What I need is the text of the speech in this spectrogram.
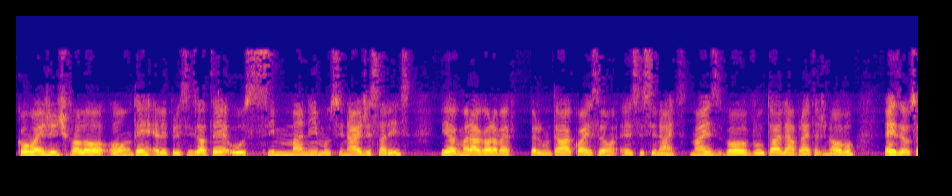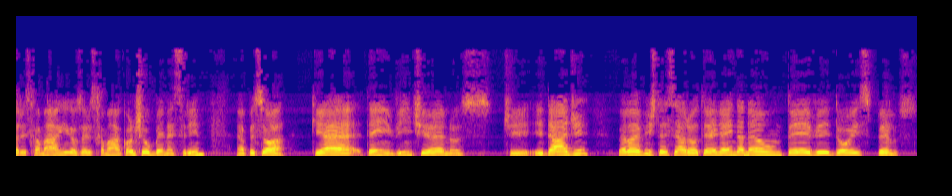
Como a gente falou ontem, ele precisa ter os simanim, os sinais de saris, e a Gemara agora vai perguntar quais são esses sinais. Mas vou voltar lá para de novo. Eis é o saris chamá, aqui é o saris chamá, kol sheu ben esrim, é a pessoa que é, tem 20 anos de idade, pelo visto esse arote, ele ainda não teve dois pelos.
